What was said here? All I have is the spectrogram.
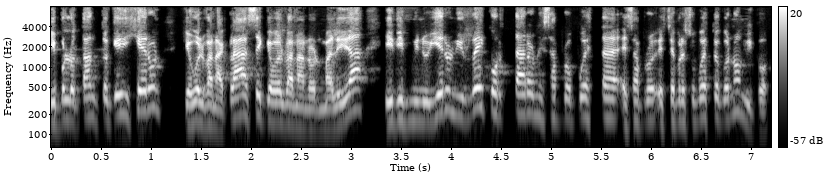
y por lo tanto, ¿qué dijeron? Que vuelvan a clase, que vuelvan a normalidad, y disminuyeron y recortaron esa propuesta, ese presupuesto económico,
